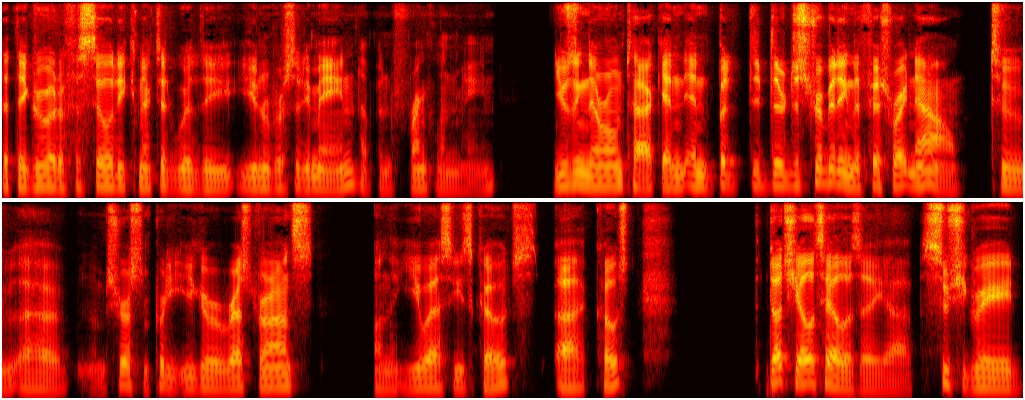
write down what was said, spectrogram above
that they grew at a facility connected with the University of Maine up in Franklin, Maine, using their own tech. And and but they're distributing the fish right now to uh, I'm sure some pretty eager restaurants on the U.S. East Coast. Uh, coast. Dutch yellowtail is a uh, sushi grade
